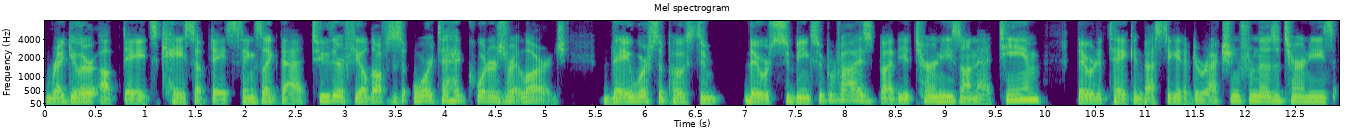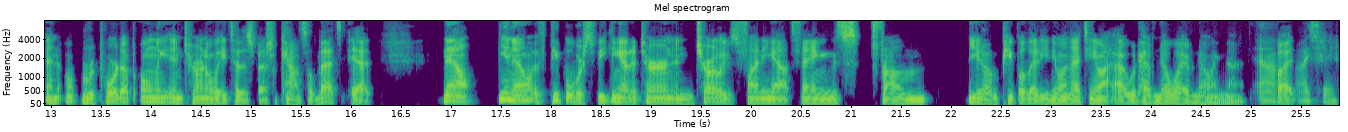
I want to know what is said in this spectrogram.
regular updates, case updates, things like that to their field offices or to headquarters writ large. They were supposed to, they were being supervised by the attorneys on that team. They were to take investigative direction from those attorneys and uh, report up only internally to the special counsel. That's it. Now, you know, if people were speaking out of turn and Charlie was finding out things from, you know, people that he knew on that team, I, I would have no way of knowing that. Oh, but I see.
